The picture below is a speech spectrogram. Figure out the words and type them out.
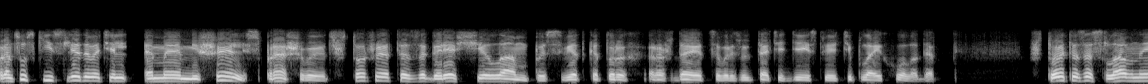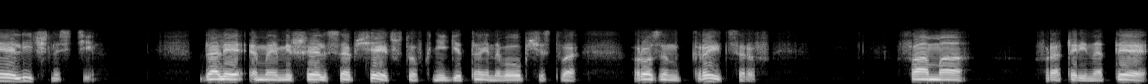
Французский исследователь Эме Мишель спрашивает, что же это за горящие лампы, свет которых рождается в результате действия тепла и холода. Что это за славные личности? Далее Эме Мишель сообщает, что в книге «Тайного общества» Розенкрейцеров «Фама фратеринате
